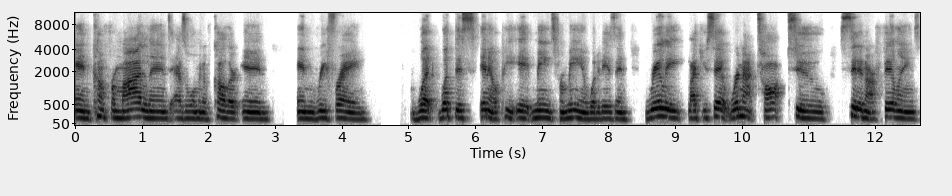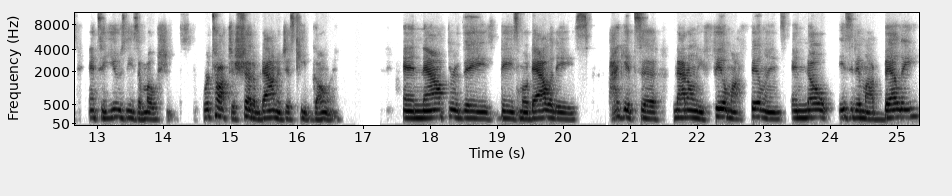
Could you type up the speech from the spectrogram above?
and come from my lens as a woman of color and and reframe what what this NLP it means for me and what it is and really like you said we're not taught to sit in our feelings and to use these emotions we're taught to shut them down and just keep going and now through these these modalities I get to not only feel my feelings and know is it in my belly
